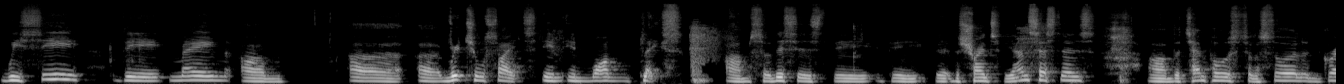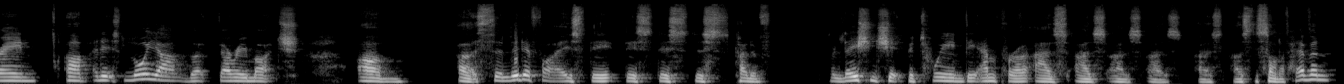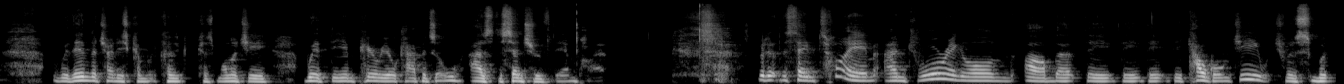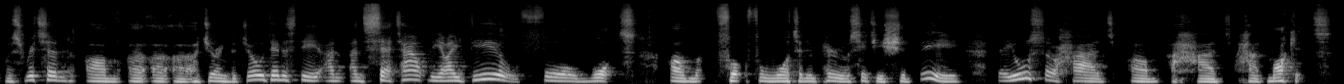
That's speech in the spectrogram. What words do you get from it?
we see the main um, uh, uh, ritual sites in, in one place. Um, so this is the, the, the, the, shrine to the ancestors, um, the temples to the soil and grain. Um, and it's Luoyang that very much um, uh, solidifies the, this, this, this kind of relationship between the emperor as as as as as, as the son of heaven within the Chinese cosmology, with the imperial capital as the center of the empire. But at the same time, and drawing on um, the, the, the, the, the Kaogongji, which was was written um, uh, uh, uh, during the Zhou dynasty, and, and set out the ideal for what um, for, for what an imperial city should be, they also had um, had had markets.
